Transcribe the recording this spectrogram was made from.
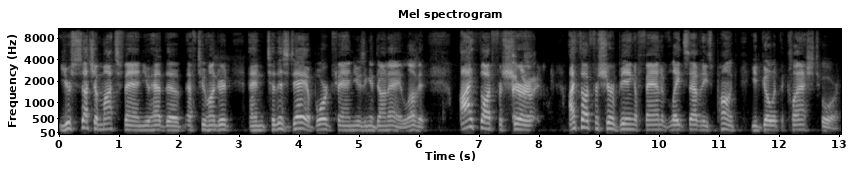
you're such a Mats fan. You had the F200, and to this day, a Borg fan using a Donnay. Love it. I thought for sure. Right. I thought for sure, being a fan of late '70s punk, you'd go with the Clash Tour.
